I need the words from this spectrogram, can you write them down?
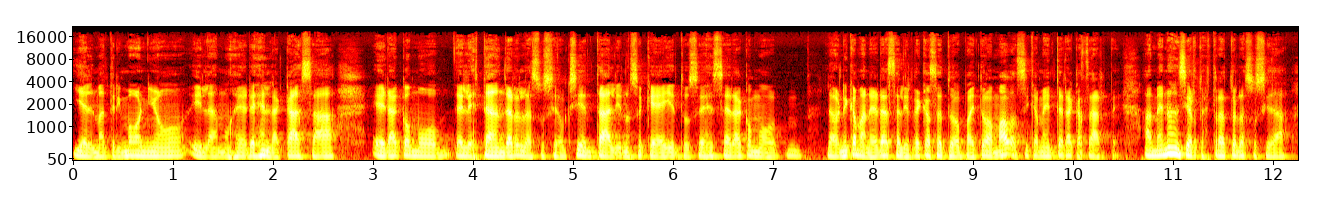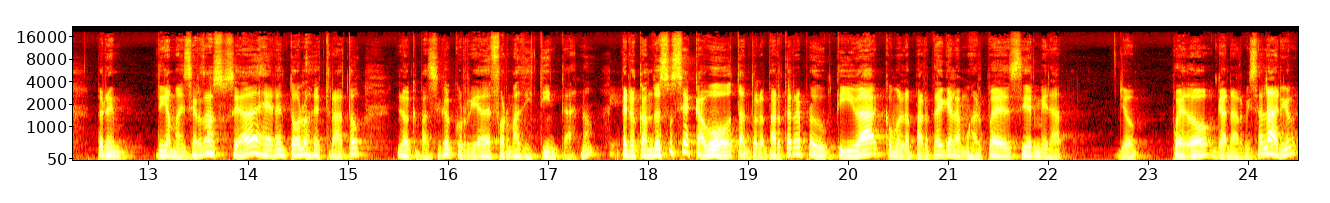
y el matrimonio y las mujeres en la casa era como el estándar de la sociedad occidental y no sé qué, y entonces era como la única manera de salir de casa de tu papá y tu mamá, básicamente era casarte, a menos en cierto estrato de la sociedad. Pero en digamos, en ciertas sociedades era en todos los estratos, lo que pasa es que ocurría de formas distintas, ¿no? Pero cuando eso se acabó, tanto la parte reproductiva como la parte de que la mujer puede decir, mira, yo puedo ganar mi salario,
